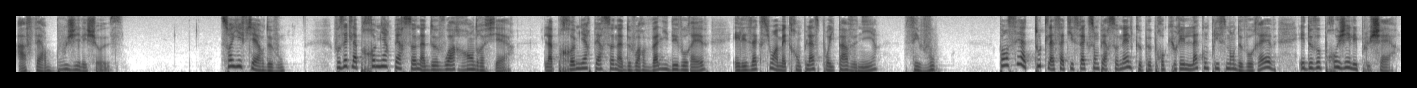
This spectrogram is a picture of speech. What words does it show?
à faire bouger les choses. Soyez fiers de vous. Vous êtes la première personne à devoir rendre fier, la première personne à devoir valider vos rêves et les actions à mettre en place pour y parvenir, c'est vous. Pensez à toute la satisfaction personnelle que peut procurer l'accomplissement de vos rêves et de vos projets les plus chers.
